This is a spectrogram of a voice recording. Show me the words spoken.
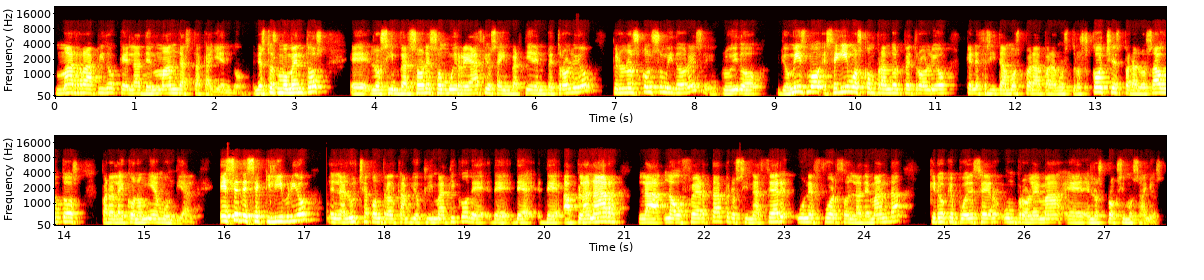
más rápido que la demanda está cayendo. En estos momentos eh, los inversores son muy reacios a invertir en petróleo, pero los consumidores, incluido yo mismo, seguimos comprando el petróleo que necesitamos para, nuestros coches, para los autos, para la economía mundial. Ese desequilibrio en la lucha contra el cambio climático de, aplanar la, oferta, pero sin hacer un esfuerzo en la demanda, creo que puede ser un problema eh, en los próximos años.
